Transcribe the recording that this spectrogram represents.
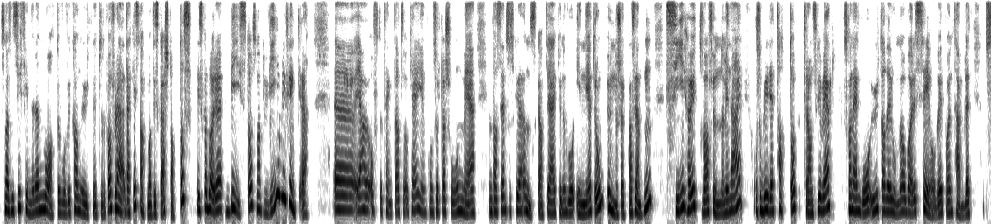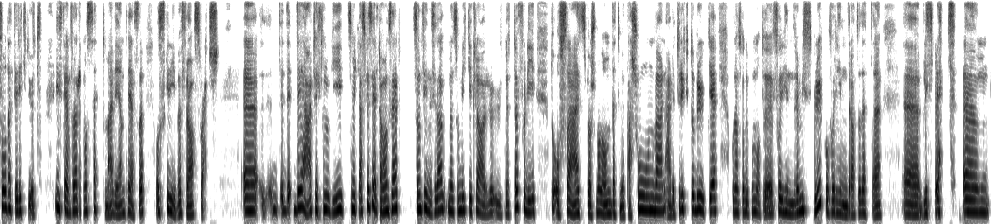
At hvis vi finner en måte hvor vi kan utnytte det på For det er, det er ikke snakk om at de skal erstatte oss, de skal bare bistå sånn at vi blir flinkere. Eh, jeg har jo ofte tenkt at ok, i en konsultasjon med en pasient så skulle jeg ønske at jeg kunne gå inn i et rom, undersøke pasienten, si høyt hva funnene mine er, og så blir det tatt opp, transkribert, så kan jeg gå ut av det rommet og bare se over på en tablet. Så dette riktig ut? Istedenfor at jeg må sette meg ved en PC og skrive fra scratch. Eh, det er teknologi som ikke er spesielt avansert, som finnes i dag, men som vi ikke klarer å utnytte, fordi det også er et spørsmål om dette med personvern. Er det trygt å bruke? Hvordan skal du på en måte forhindre misbruk, og forhindre at dette eh, blir spredt? Um,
